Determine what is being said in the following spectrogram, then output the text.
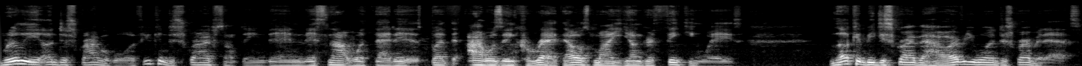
really undescribable. If you can describe something, then it's not what that is. But I was incorrect. That was my younger thinking ways. Love can be described however you want to describe it as.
